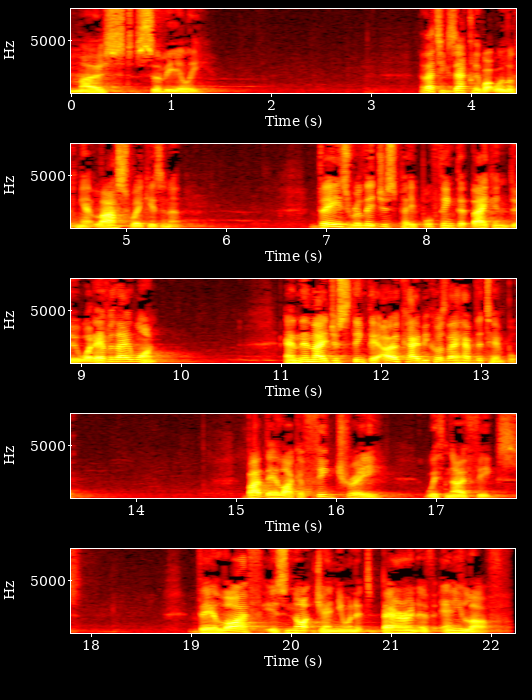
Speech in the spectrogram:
most severely. Now that's exactly what we're looking at last week, isn't it? These religious people think that they can do whatever they want, and then they just think they're okay because they have the temple but they're like a fig tree with no figs. Their life is not genuine, it's barren of any love.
